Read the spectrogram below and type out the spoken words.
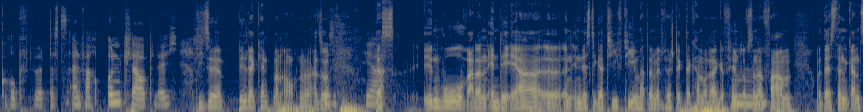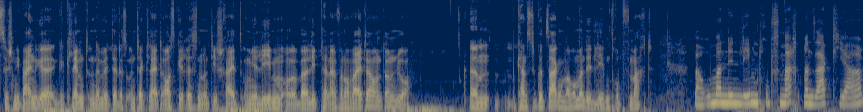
gerupft wird. Das ist einfach unglaublich. Diese Bilder kennt man auch, ne? Also Diese, ja. das irgendwo war dann NDR, äh, ein Investigativteam, hat dann mit versteckter Kamera gefilmt mhm. auf so einer mhm. Farm und da ist dann ganz zwischen die Beine ge geklemmt und dann wird ja das Unterkleid rausgerissen und die schreit um ihr Leben, aber lebt halt einfach noch weiter und dann, ja. Ähm, kannst du kurz sagen, warum man den Lebendrupf macht? Warum man den Lebendrupf macht? Man sagt ja,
